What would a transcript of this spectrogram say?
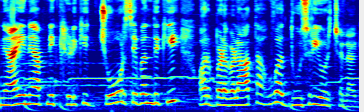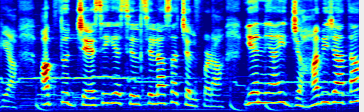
न्यायी ने अपनी खिड़की ज़ोर से बंद की और बड़बड़ाता हुआ दूसरी ओर चला गया। अब तो जैसे यह सिलसिला सा चल पड़ा, यह न्यायी जहाँ भी जाता,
